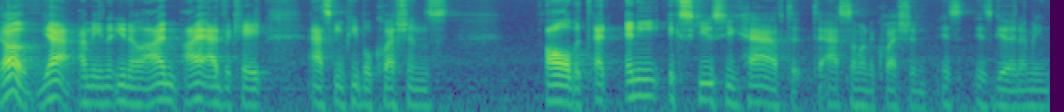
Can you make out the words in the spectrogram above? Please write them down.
Oh yeah, I mean you know I'm I advocate asking people questions all the at any excuse you have to, to ask someone a question is is good. I mean,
